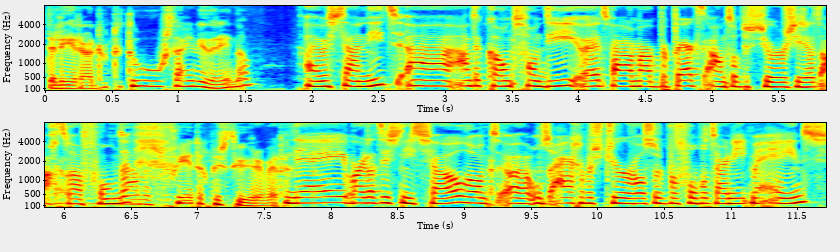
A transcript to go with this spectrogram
de leraar doet het toe. Hoe staan jullie erin dan? We staan niet uh, aan de kant van die. Het waren maar een beperkt aantal bestuurders die dat achteraf vonden. Namens 40 besturen werd Nee, maar dat is niet zo. Want uh, ons eigen bestuur was het bijvoorbeeld daar niet mee eens.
